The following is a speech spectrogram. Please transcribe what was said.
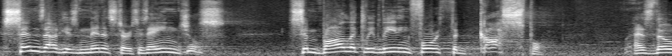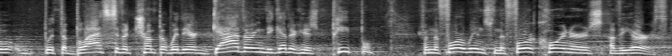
sends out his ministers, his angels, symbolically leading forth the gospel as though with the blast of a trumpet, where they're gathering together his people from the four winds, from the four corners of the earth.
